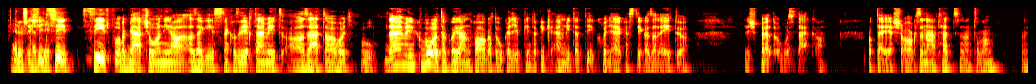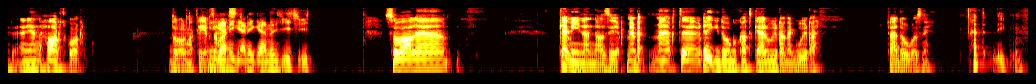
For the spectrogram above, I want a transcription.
Erős és kezdés. így szét, szétforgácsolni az egésznek az értelmét azáltal, hogy ú, de még voltak olyan hallgatók egyébként, akik említették, hogy elkezdték az elejétől, és feldolgozták a, a teljes arzenát, hát nem tudom, ilyen hardcore dolognak érzem Igen, ezt. igen, igen, így, így. Szóval kemény lenne azért, mert, mert régi dolgokat kell újra meg újra feldolgozni. Hát igen.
